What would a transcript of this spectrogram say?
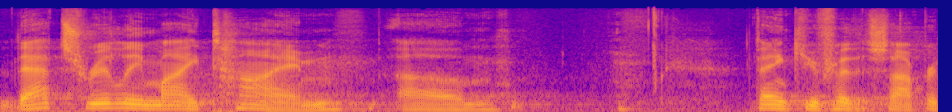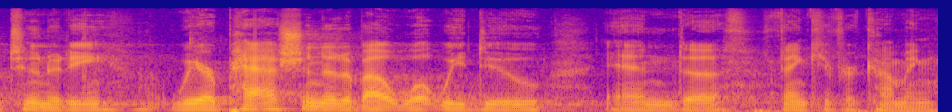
that's really my time. Um, thank you for this opportunity. We are passionate about what we do, and uh, thank you for coming.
